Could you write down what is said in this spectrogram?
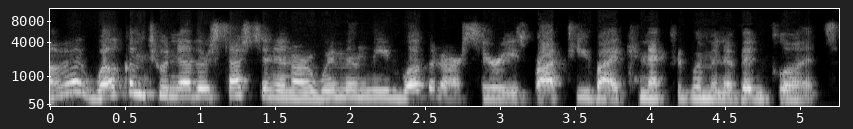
All right, welcome to another session in our Women Lead webinar series brought to you by Connected Women of Influence.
